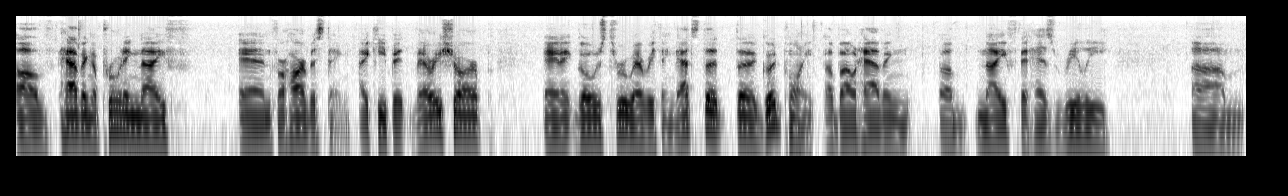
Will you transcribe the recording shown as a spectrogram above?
of having a pruning knife and for harvesting. I keep it very sharp and it goes through everything. That's the, the good point about having a knife that has really um,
